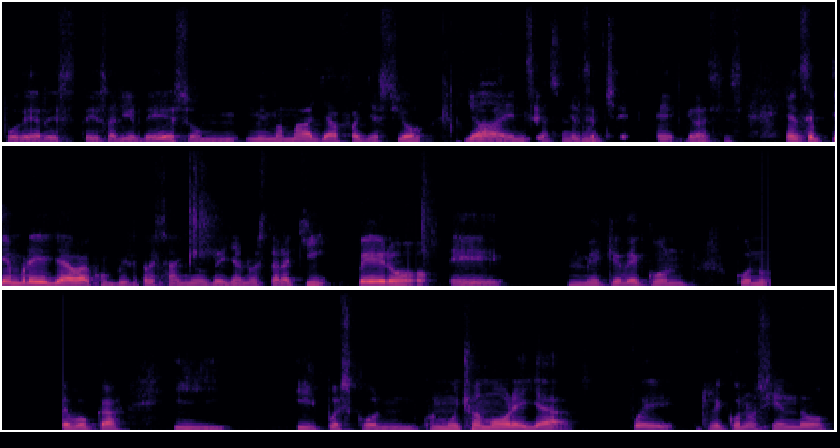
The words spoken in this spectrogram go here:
poder este, salir de eso. Mi, mamá ya falleció, ya en, en gracias. En septiembre ella va a cumplir tres años de ya no estar aquí, pero me quedé con, con de boca y, pues con, mucho amor ella fue reconociendo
